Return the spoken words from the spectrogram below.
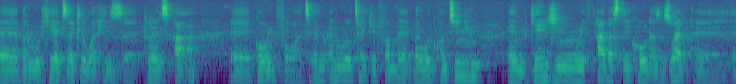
uh, but we'll hear exactly what his uh, plans are uh, going forward, and, and we'll take it from there. But we'll continue engaging with other stakeholders as well. Uh, uh,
